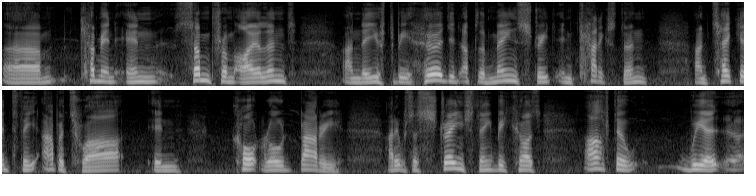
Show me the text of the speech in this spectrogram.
um, coming in, some from Ireland, and they used to be herded up the main street in Cadoxton and taken to the abattoir in Court Road, Barry. And it was a strange thing because after we had, uh,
